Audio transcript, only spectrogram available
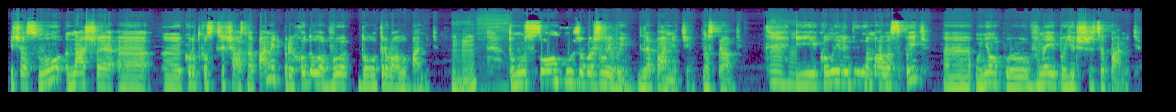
під час сну, наша е, е, короткочасна пам'ять переходила в довготривалу пам'ять. Мгм. Тому сон дуже важливий для пам'яті, насправді. Угу. І коли людина мало спить, у нього е, в неї погіршиться пам'ять.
